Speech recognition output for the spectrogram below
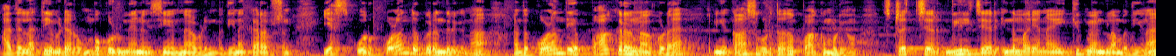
அது எல்லாத்தையும் விட ரொம்ப கொடுமையான விஷயம் என்ன அப்படின்னு பார்த்தீங்கன்னா கரப்ஷன் எஸ் ஒரு குழந்தை பிறந்திருக்குன்னா அந்த குழந்தைய பார்க்குறதுனா கூட நீங்கள் காசு கொடுத்தா தான் பார்க்க முடியும். ஸ்ட்ரெச்சர் வீல் சேர் இந்த மாதிரியான எக்யூப்மெண்ட்லாம் பார்த்தீங்கன்னா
